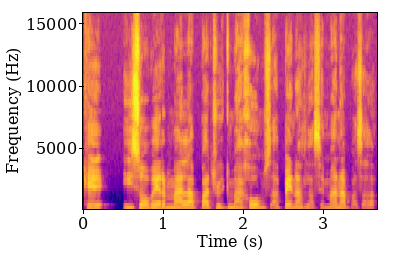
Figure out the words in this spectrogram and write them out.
que hizo ver mal a Patrick Mahomes apenas la semana pasada.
